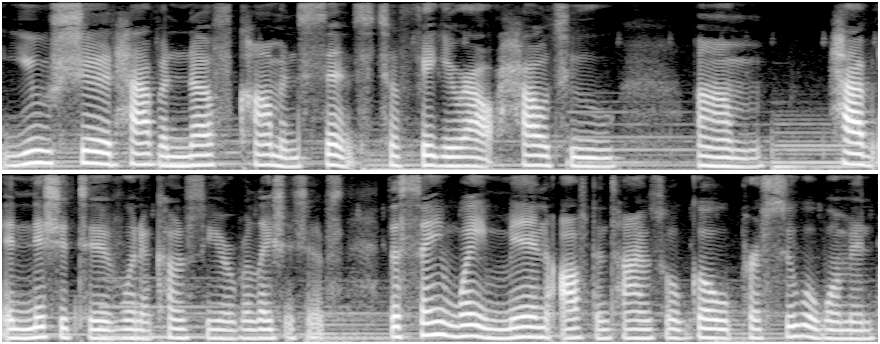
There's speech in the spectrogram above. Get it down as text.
you should have enough common sense to figure out how to um, have initiative when it comes to your relationships the same way men oftentimes will go pursue a woman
